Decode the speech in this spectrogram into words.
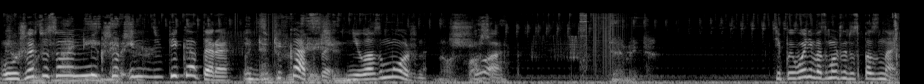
У жертвы свой микшер идентификатора. Идентификация невозможно. Черт. Типа его невозможно распознать.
